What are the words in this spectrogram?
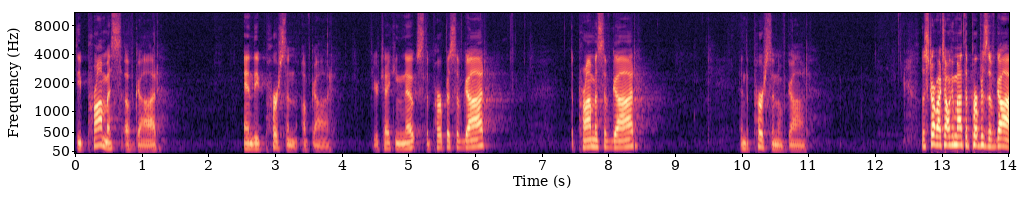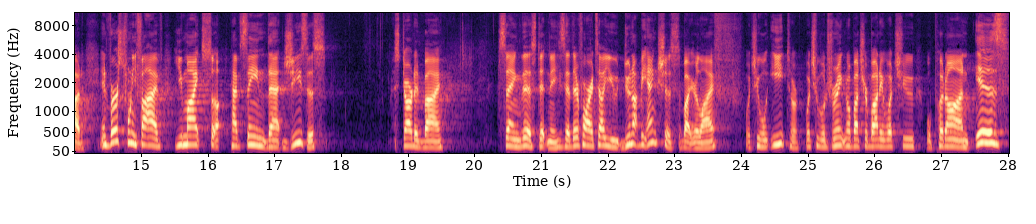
the promise of God, and the person of God. If you're taking notes, the purpose of God, the promise of God, and the person of God. Let's start by talking about the purpose of God. In verse 25, you might have seen that Jesus started by saying this, didn't he? He said, Therefore, I tell you, do not be anxious about your life, what you will eat or what you will drink, nor about your body, what you will put on. Is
